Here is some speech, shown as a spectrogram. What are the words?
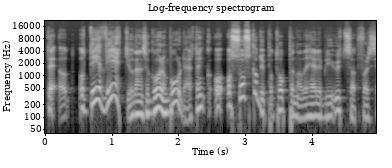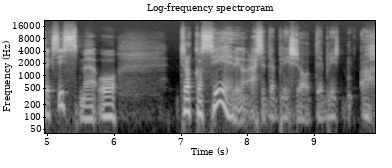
Det, og, og det vet jo den som går om bord der. Den, og, og så skal du på toppen av det hele bli utsatt for sexisme og trakassering. Altså, det blir så det blir, ah,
